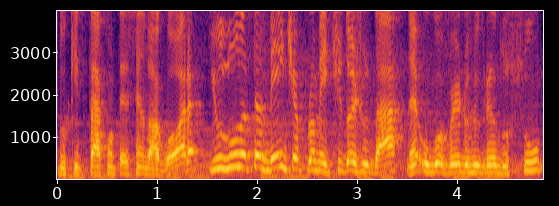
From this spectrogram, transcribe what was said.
do que está acontecendo agora. E o Lula também tinha prometido ajudar né, o governo do Rio Grande do Sul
